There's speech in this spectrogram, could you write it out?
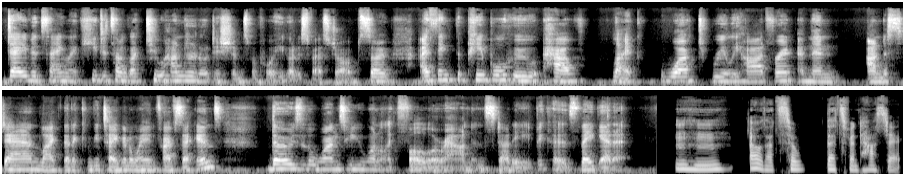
David saying, like, he did something like 200 auditions before he got his first job. So I think the people who have, like, worked really hard for it and then understand, like, that it can be taken away in five seconds, those are the ones who you want to, like, follow around and study because they get it. Mm-hmm. Oh, that's so that's fantastic.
